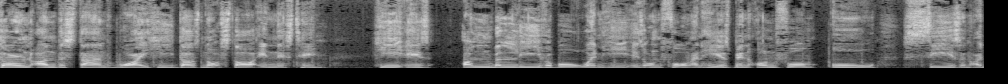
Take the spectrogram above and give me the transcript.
don't understand why he does not start in this team. He is unbelievable when he is on form, and he has been on form all season. I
